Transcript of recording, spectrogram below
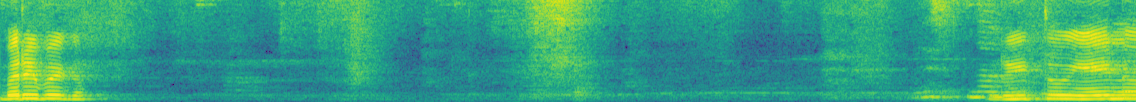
ಬರೀಬೇಕ ರೀತು, ಏನು?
